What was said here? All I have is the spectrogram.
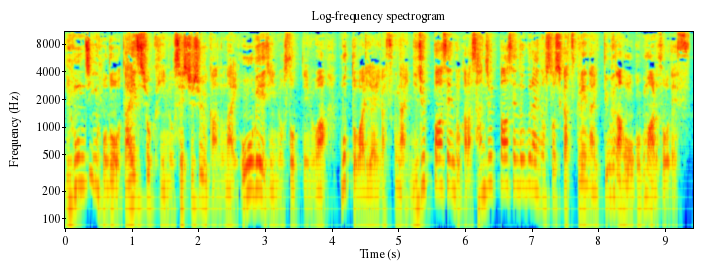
日本人ほど大豆食品の摂取習慣のない欧米人の人っていうのはもっと割合が少ない20%から30%ぐらいの人しか作れないっていう風な報告もあるそうです。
